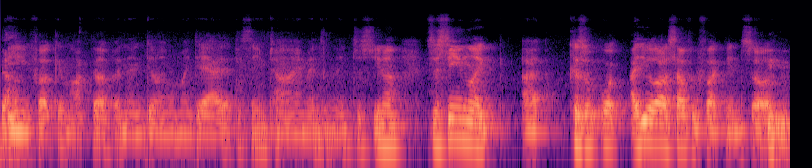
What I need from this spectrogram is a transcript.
Yeah. being fucking locked up, and then dealing with my dad at the same time, and then it just, you know, it just seemed like I, cause what I do a lot of self reflecting, so Mhm.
